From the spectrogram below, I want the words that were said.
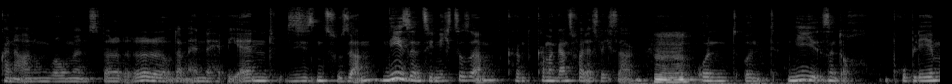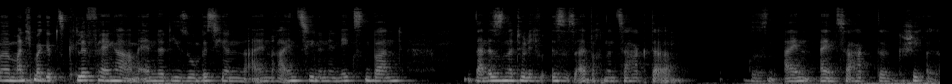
keine Ahnung, Romance, da, da, da, und am Ende Happy End. Sie sind zusammen. Nie sind sie nicht zusammen, kann, kann man ganz verlässlich sagen. Mhm. Und, und nie sind auch Probleme. Manchmal gibt es Cliffhanger am Ende, die so ein bisschen einen reinziehen in den nächsten Band. Dann ist es natürlich, ist es einfach ein zagter, das ist ein, ein zagte Geschichte, also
